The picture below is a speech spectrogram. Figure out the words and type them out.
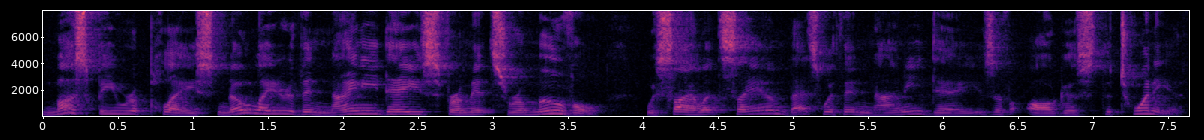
must be replaced no later than 90 days from its removal with Silent Sam, that's within 90 days of August the 20th.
